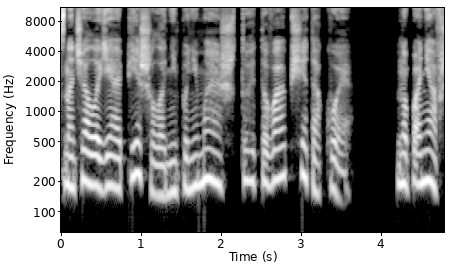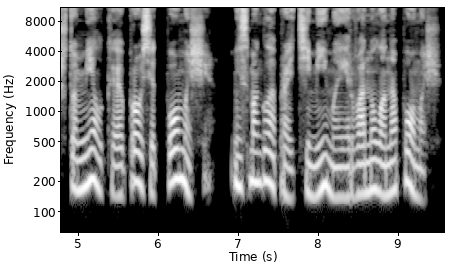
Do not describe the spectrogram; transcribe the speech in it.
Сначала я опешила, не понимая, что это вообще такое. Но поняв, что мелкая просит помощи, не смогла пройти мимо и рванула на помощь.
